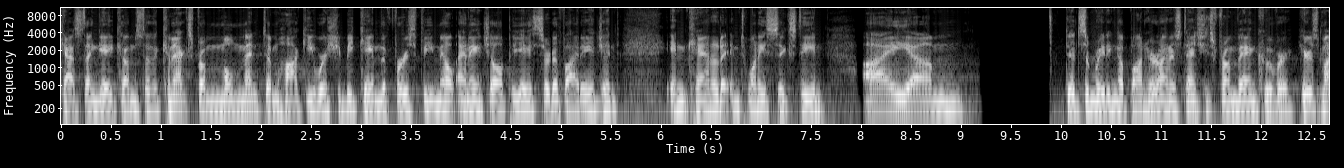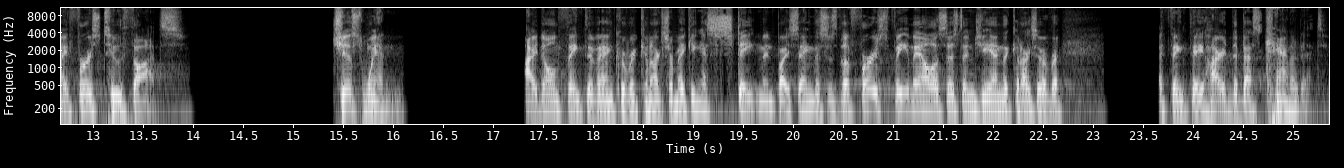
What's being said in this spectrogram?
Castonguay comes to the Canucks from Momentum Hockey, where she became the first female NHLPA certified agent in Canada in 2016. I um, did some reading up on her. I understand she's from Vancouver. Here's my first two thoughts. Just win. I don't think the Vancouver Canucks are making a statement by saying this is the first female assistant GM the Canucks have ever. I think they hired the best candidate.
